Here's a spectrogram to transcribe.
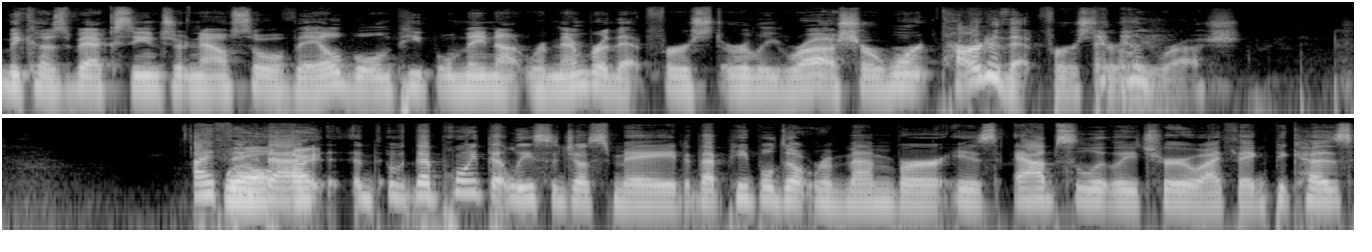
because vaccines are now so available and people may not remember that first early rush or weren't part of that first early rush. I think well, that I, the point that Lisa just made that people don't remember is absolutely true. I think because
